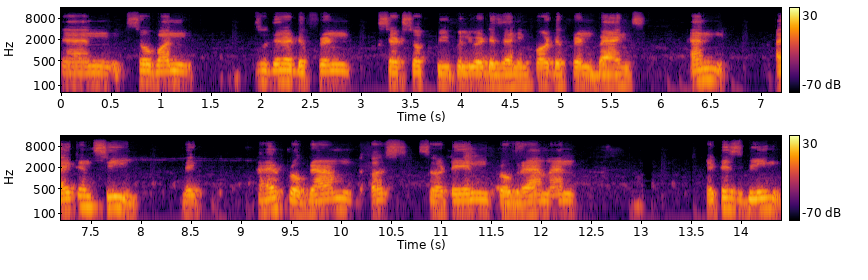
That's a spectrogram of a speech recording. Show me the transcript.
And so one so there are different sets of people you are designing for different banks. And i can see like i have programmed a certain program and it is being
